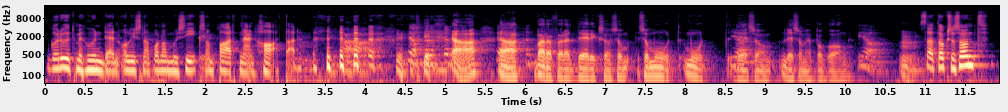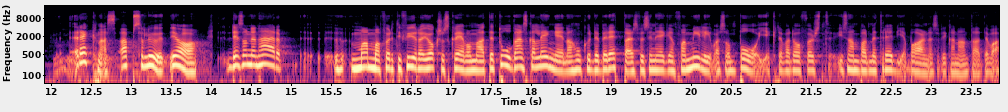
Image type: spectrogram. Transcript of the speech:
Går ut med hunden och lyssnar på någon musik som partnern hatar. ja, ja, bara för att det är liksom så, så mot, mot det, som, det som är på gång. Ja. Mm. Så att också sånt räknas, absolut. Ja. Det som den här eh, mamma 44 ju också skrev om att det tog ganska länge innan hon kunde berätta ens för sin egen familj vad som pågick. Det var då först i samband med tredje barnet, så vi kan anta att det var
